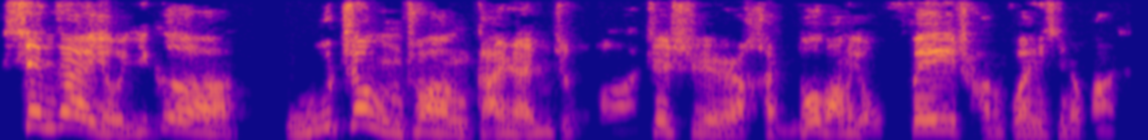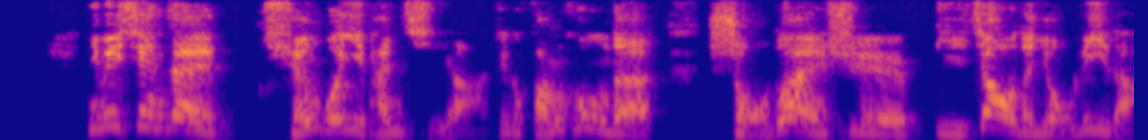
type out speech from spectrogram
现在有一个无症状感染者，这是很多网友非常关心的话题，因为现在全国一盘棋啊，这个防控的手段是比较的有利的，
